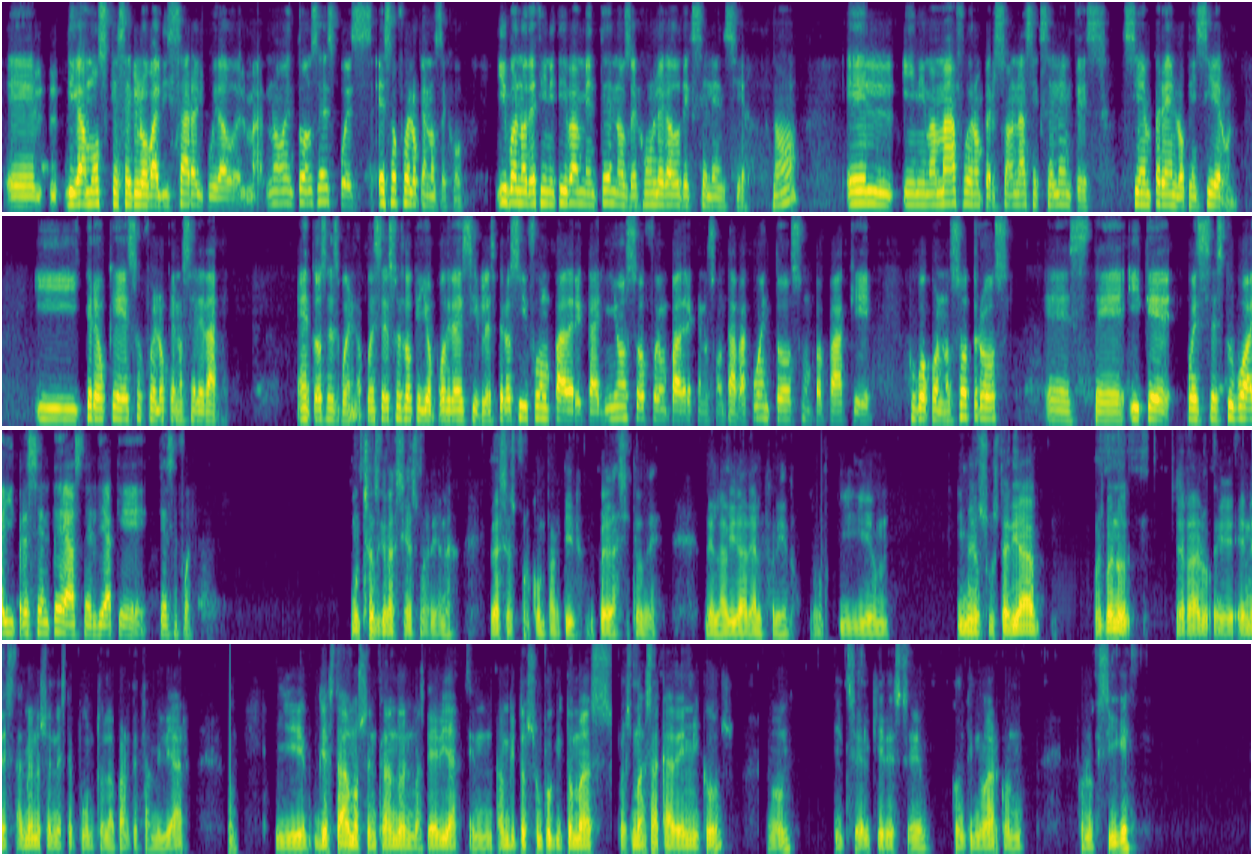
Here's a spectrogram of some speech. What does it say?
eh, digamos, que se globalizara el cuidado del mar, ¿no? Entonces, pues eso fue lo que nos dejó. Y bueno, definitivamente nos dejó un legado de excelencia, ¿no? Él y mi mamá fueron personas excelentes, siempre en lo que hicieron y creo que eso fue lo que nos heredaron. Entonces, bueno, pues eso es lo que yo podría decirles, pero sí fue un padre cariñoso, fue un padre que nos contaba cuentos, un papá que jugó con nosotros, este, y que pues estuvo ahí presente hasta el día que, se fue. Muchas gracias, Mariana. Gracias por compartir un pedacito de, la vida de Alfredo. ¿no? Y, me gustaría, pues bueno, cerrar, eh, al menos en este punto, la parte familiar. y ya estábamos entrando en materia, en ámbitos un poquito más, pues más académicos, ¿no? Itzel, ¿quieres eh, continuar con, con, lo que sigue?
